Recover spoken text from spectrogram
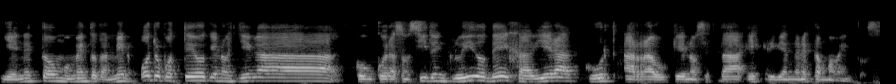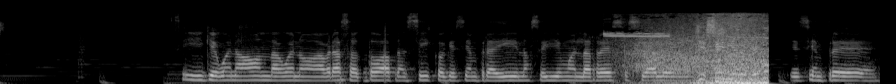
y en estos momentos también otro posteo que nos llega con corazoncito incluido de Javiera Kurt Arrau, que nos está escribiendo en estos momentos. Sí, qué buena onda. Bueno, abrazo a todos, a Francisco, que siempre ahí nos seguimos en las redes sociales. Que siempre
